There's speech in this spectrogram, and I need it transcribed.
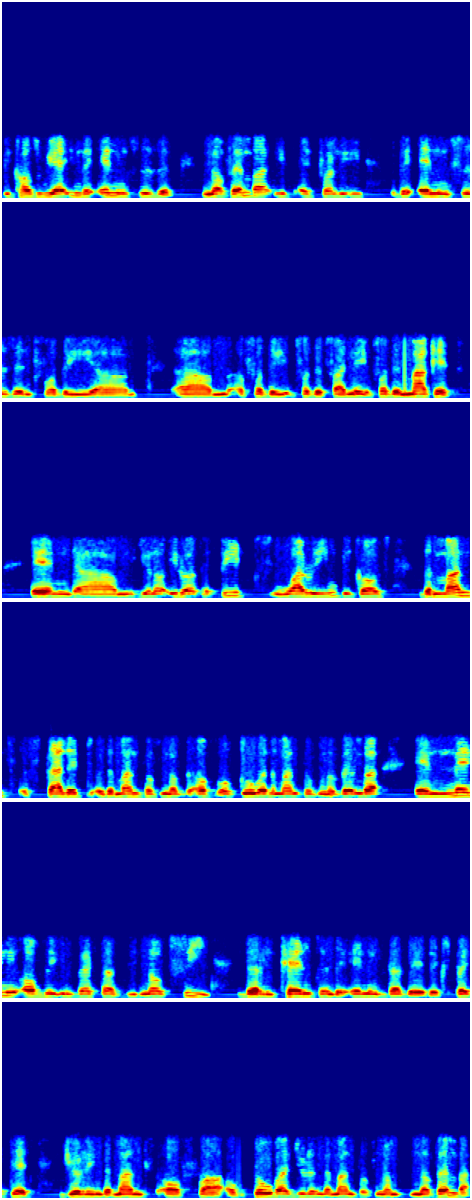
because we are in the earnings season, November is actually the earnings season for the um, um, for the for the for the markets, and um, you know it was a bit worrying because the month started the month of, of October, the month of November, and many of the investors did not see the returns and the earnings that they had expected during the month of uh, October, during the month of no- November.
